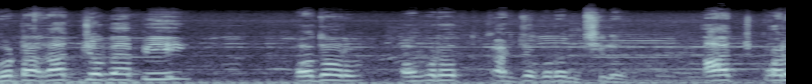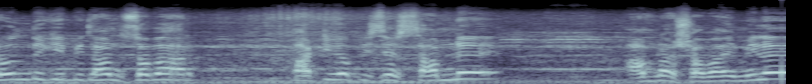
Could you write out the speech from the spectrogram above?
গোটা রাজ্যব্যাপী পদর অবরোধ কার্যক্রম ছিল। আজ করণদিঘি বিধানসভার পার্টি অফিসের সামনে আমরা সবাই মিলে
